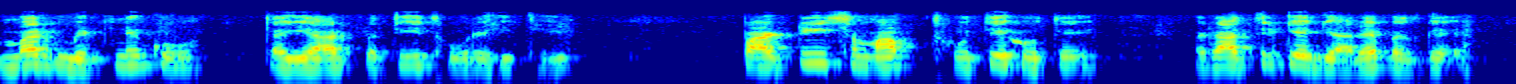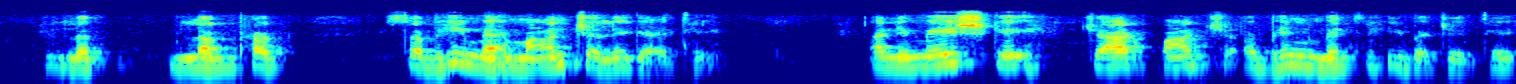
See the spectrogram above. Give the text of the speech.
मर मिटने को तैयार प्रतीत हो रही थी। पार्टी समाप्त होते होते रात्रि के ग्यारह बज गए। लग, लगभग सभी मेहमान चले गए थे। अनिमेश के चार पाँच अभिन्न मित्र ही बचे थे।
